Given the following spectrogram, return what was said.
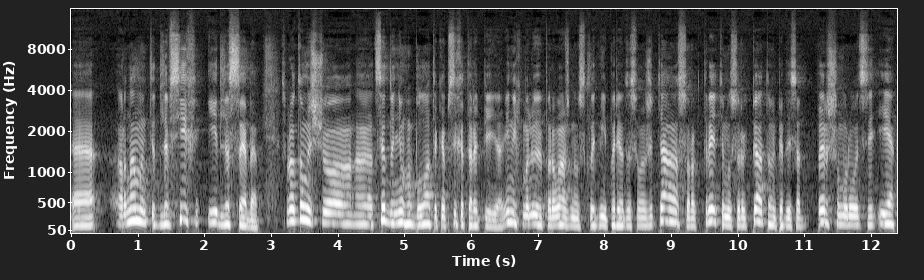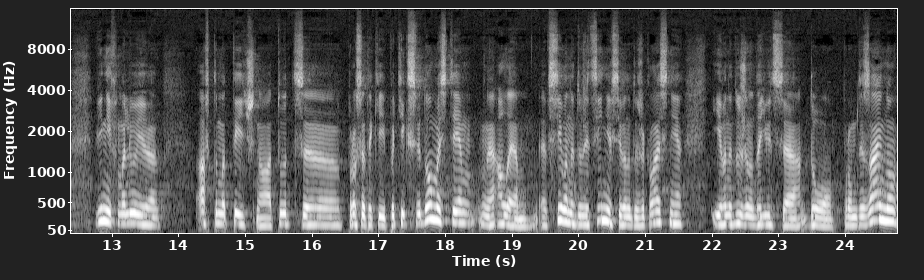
е, орнаменти для всіх і для себе. Справа в тому, що е, це для нього була така психотерапія. Він їх малює переважно в складні періоди свого життя, 43-му, 45-му, 51-му році, і він їх малює автоматично. А тут е, просто такий потік свідомості. Але всі вони дуже цінні, всі вони дуже класні, і вони дуже надаються до промдизайну.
